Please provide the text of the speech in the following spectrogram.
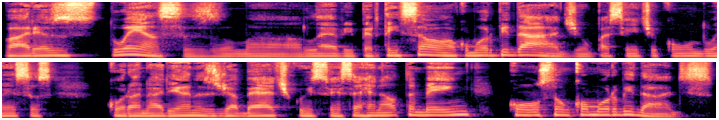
várias doenças. Uma leve hipertensão uma comorbidade, um paciente com doenças coronarianas, diabético, insuficiência renal também constam comorbidades.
